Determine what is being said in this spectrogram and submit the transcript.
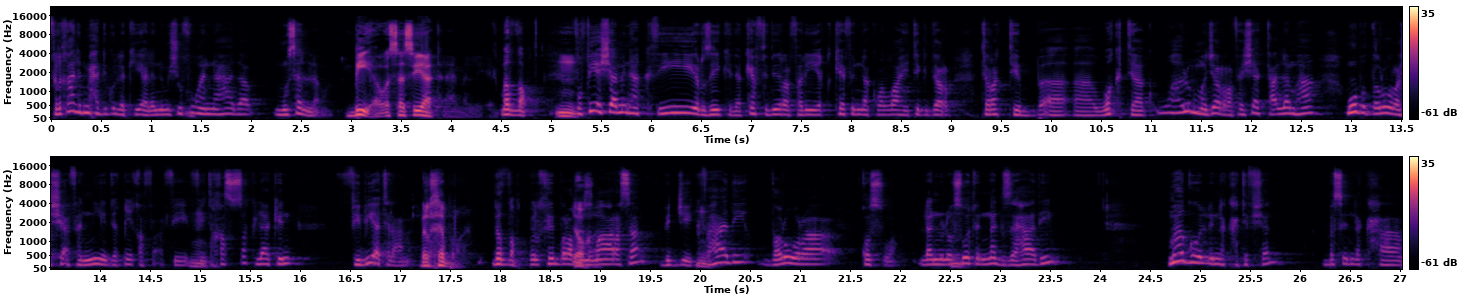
في الغالب ما حد يقول لك إياها لأنهم يشوفوها إن هذا مسلمة. بيئة وأساسيات العمل بالضبط. مم. ففي أشياء منها كثير زي كذا. كيف تدير الفريق؟ كيف إنك والله تقدر ترتب آه، آه، وقتك؟ وهلم جرة في أشياء تتعلمها مو بالضرورة أشياء فنية دقيقة في في مم. تخصصك لكن في بيئة العمل بالخبرة بالضبط بالخبرة دخل. بالممارسة بتجيك مم. فهذه ضرورة قصوى لأنه لو مم. سويت النقزه هذه ما أقول إنك حتفشل بس إنك ح...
